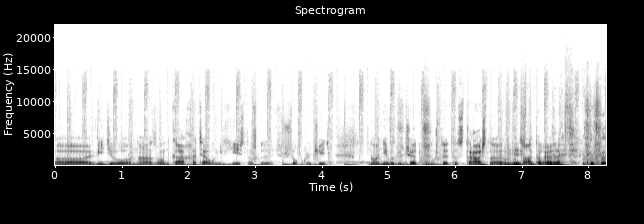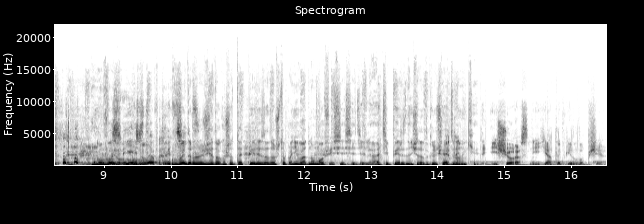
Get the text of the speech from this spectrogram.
э, видео на звонках, хотя у них есть, так сказать, что включить, но они выключают, потому что это страшно есть что показать. Ну, вы, вы, дружище, только что топили за то, чтобы они в одном офисе сидели, а теперь, значит, отключают звонки банки. Еще раз, не я топил вообще.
